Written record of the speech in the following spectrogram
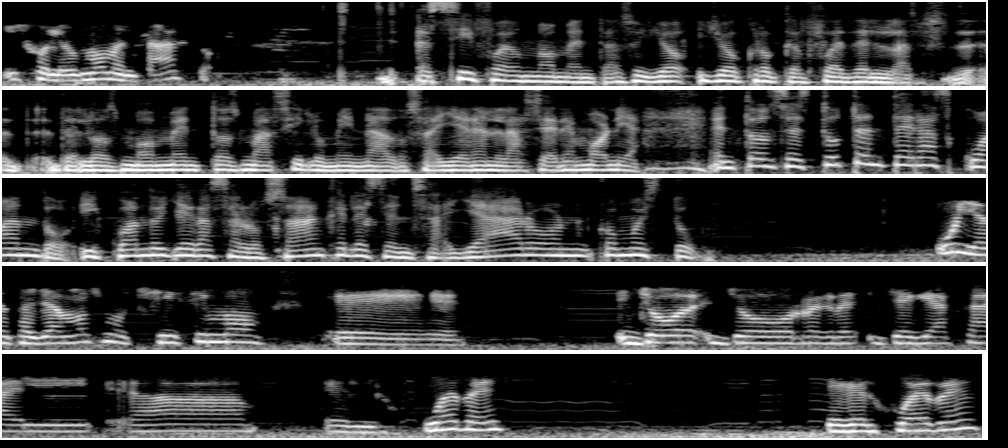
híjole, un momentazo. Sí fue un momentazo. Yo, yo creo que fue de, las, de, los momentos más iluminados ayer en la ceremonia. Entonces, ¿tú te enteras cuándo? ¿Y cuándo llegas a Los Ángeles? ¿Ensayaron? ¿Cómo estuvo? Uy, ensayamos muchísimo. Eh, yo yo llegué acá el, ah, el jueves. Llegué el jueves.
